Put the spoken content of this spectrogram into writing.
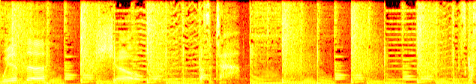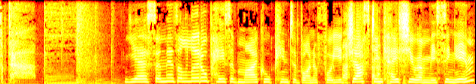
with the show. Gossip time. It's gossip time. Yes, and there's a little piece of Michael Pinter for you just in case you are missing him.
